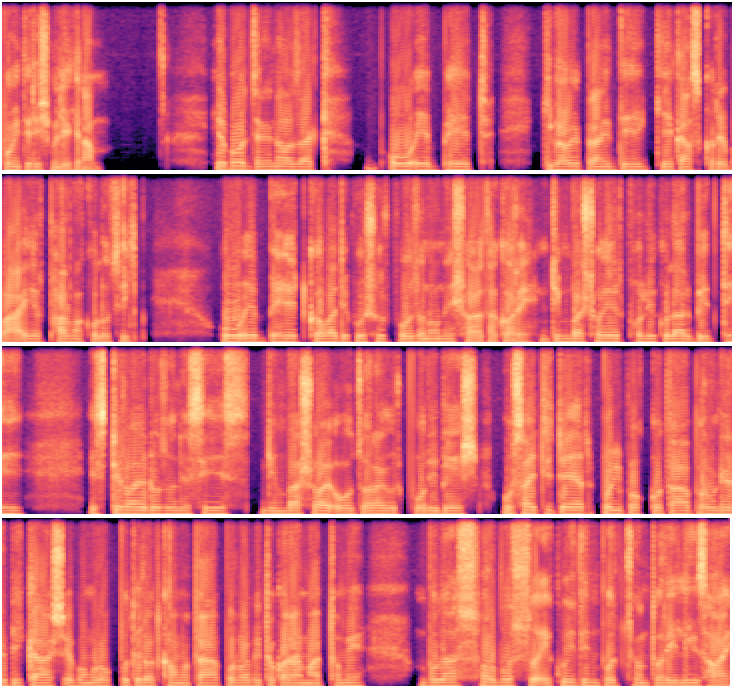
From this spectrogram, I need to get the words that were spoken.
পঁয়ত্রিশ মিলিগ্রাম। এরপর জেনে নেওয়া যাক ও এফ ভেট কীভাবে প্রাণীতে গিয়ে কাজ করে বা এর ফার্মাকোলজি ও ভেট গবাদি পশুর প্রজননে সহায়তা করে। ডিম্বাশয়ের ফলিকুলার বৃদ্ধি স্টেরয়েডোজোনেসিস ডিম্বাশয় ও জরায়ুর পরিবেশ ওসাইটিটের পরিপক্কতা, ভ্রূণের বিকাশ এবং রোগ প্রতিরোধ ক্ষমতা প্রভাবিত করার মাধ্যমে বোলাস সর্বোচ্চ একুশ দিন পর্যন্ত রিলিজ হয়।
